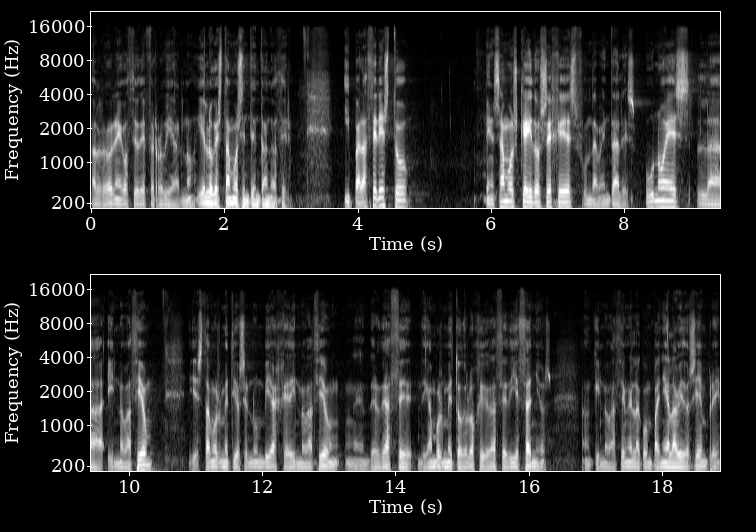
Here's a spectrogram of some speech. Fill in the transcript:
alrededor del negocio de ferrovial, ¿no? y es lo que estamos intentando hacer. Y para hacer esto pensamos que hay dos ejes fundamentales. Uno es la innovación, y estamos metidos en un viaje de innovación eh, desde hace, digamos, metodológico, de hace 10 años, aunque innovación en la compañía la ha habido siempre,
